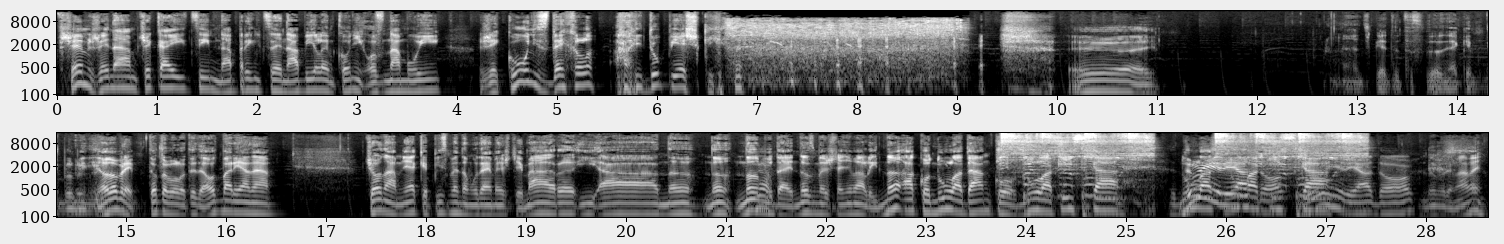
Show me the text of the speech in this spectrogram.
Všem ženám čekajícím na prince na bílem koni oznamují, že kúň zdechl a idú piešky. Toto sú nejaké blbiny. No dobre, toto bolo teda od Mariana. Čo nám nejaké písmeno mu dajme ešte? Mar, I, A, N, N, N mu daj, N sme ešte nemali. N ako nula Danko, nula Kiska, nula, Druhý nula riadok, Kiska. druhý riadok. Dobre, máme?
